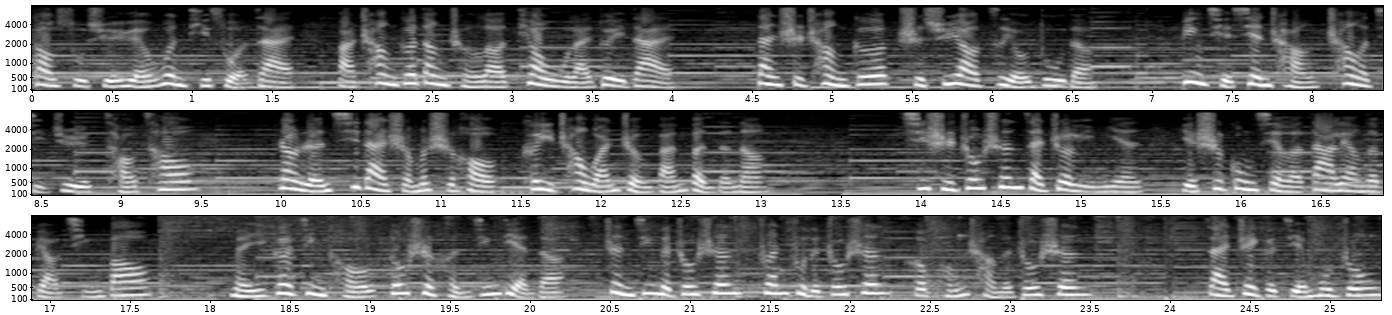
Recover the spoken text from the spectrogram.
告诉学员问题所在，把唱歌当成了跳舞来对待。但是唱歌是需要自由度的，并且现场唱了几句曹操，让人期待什么时候可以唱完整版本的呢？其实周深在这里面也是贡献了大量的表情包，每一个镜头都是很经典的，震惊的周深、专注的周深和捧场的周深，在这个节目中。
